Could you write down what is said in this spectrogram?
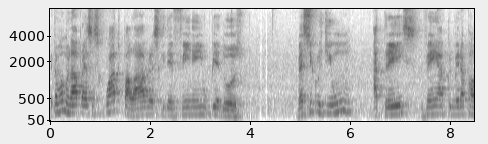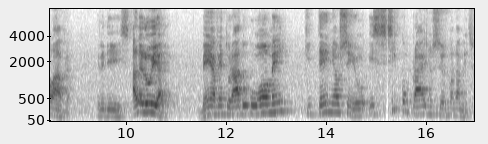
Então vamos lá para essas quatro palavras que definem o piedoso. Versículos de 1 a 3 vem a primeira palavra. Ele diz: Aleluia! Bem-aventurado o homem que teme ao Senhor e se compraz nos seus mandamentos.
